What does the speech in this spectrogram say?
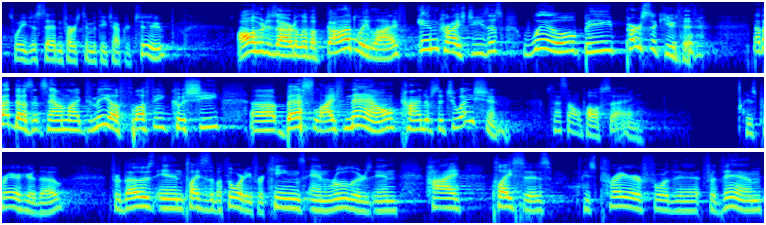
that's what he just said in 1 Timothy chapter 2, all who desire to live a godly life in Christ Jesus will be persecuted. Now, that doesn't sound like to me a fluffy, cushy, uh, best life now kind of situation. So that's not what Paul's saying. His prayer here, though, for those in places of authority, for kings and rulers in high places. His prayer for, the, for them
